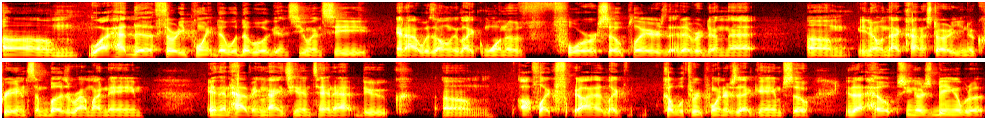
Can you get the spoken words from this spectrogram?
Um, well, I had the 30 point double double against UNC, and I was only like one of four or so players that had ever done that. Um, you know, and that kind of started, you know, creating some buzz around my name. And then having 19 and 10 at Duke, um, off like I had like a couple three pointers that game, so you know, that helps. You know, just being able to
